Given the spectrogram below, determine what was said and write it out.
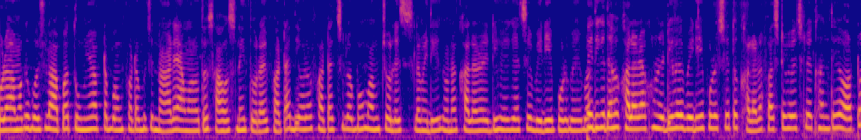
ওরা আমাকে বলছিল, আপা, তুমিও একটা বোম ফাটা বলছি, না রে, আমার অত সাহস নেই, তোরাই ফাটা। দিয়ে ওরা ফাটাচ্ছিল বোম, আমি চলে এসেছিলাম এদিকে। ওনার খালারা রেডি হয়ে গেছে, বেরিয়ে পড়বে এবার। এদিকে দেখো, খালারা এখন রেডি হয়ে বেরিয়ে পড়েছে। তো খালারা ফার্স্টে হয়েছিল এখান থেকে অটো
